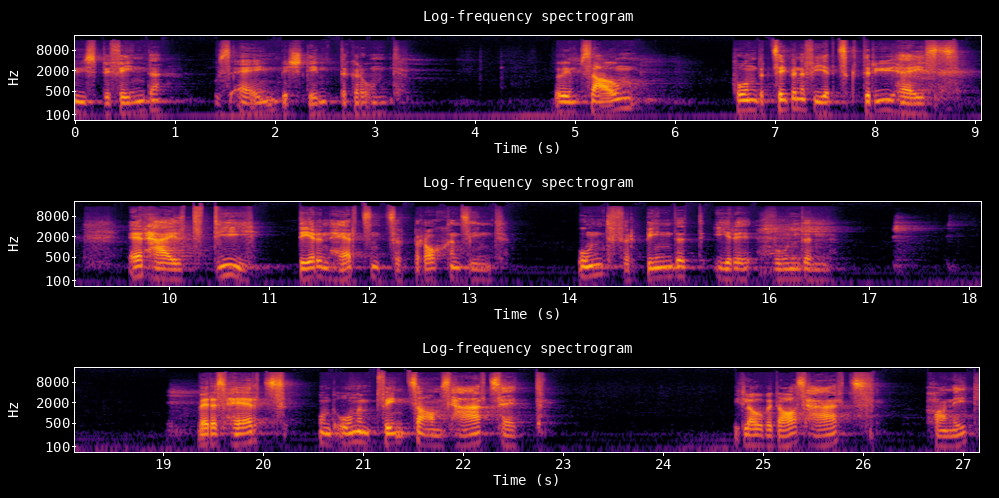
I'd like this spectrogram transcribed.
uns befinden, aus einem bestimmten Grund. Weil im Psalm 147,3 heißt es, er heilt die, deren Herzen zerbrochen sind und verbindet ihre Wunden. Wer ein Herz und unempfindsames Herz hat, ich glaube, das Herz kann nicht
